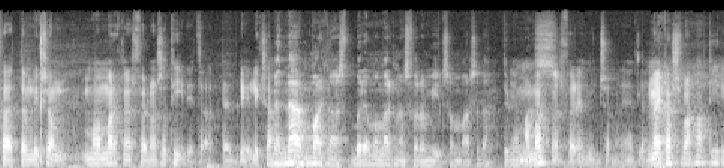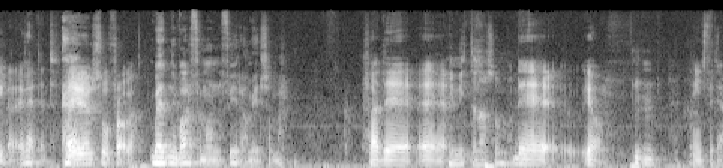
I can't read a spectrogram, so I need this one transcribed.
För att de liksom, man marknadsför dem så tidigt att det blir liksom... Men när marknads, börjar man marknadsföra midsommar sådär? Typ Ja, man marknadsför inte midsommar egentligen. Men kanske man har tidigare, jag vet inte. Det är ju en stor fråga. Vet ni varför man firar midsommar? För att det är... I mitten av sommaren. Det. Ja, Mm-mm. inte vet jag.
